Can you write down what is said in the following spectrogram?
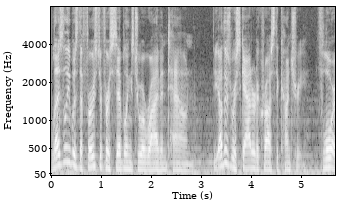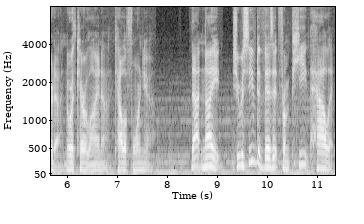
Leslie was the first of her siblings to arrive in town. The others were scattered across the country Florida, North Carolina, California. That night, she received a visit from Pete Halat.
